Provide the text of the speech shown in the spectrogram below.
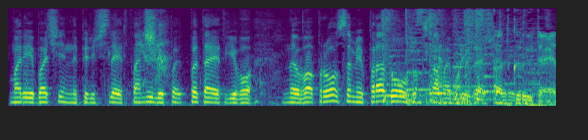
Мария Бачинина перечисляет фамилии, пытает его э, вопросами. Продолжим в самое ближайшее время. Открытая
